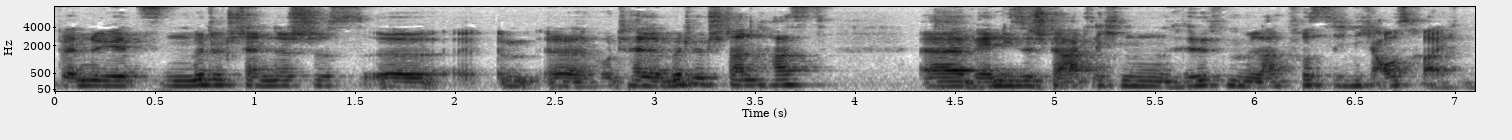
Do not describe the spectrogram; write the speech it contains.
wenn du jetzt ein mittelständisches äh, äh, Hotel im Mittelstand hast, äh, werden diese staatlichen Hilfen langfristig nicht ausreichen.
